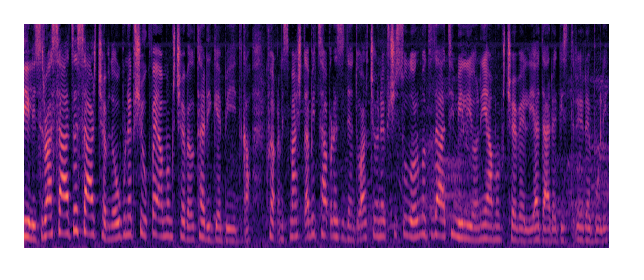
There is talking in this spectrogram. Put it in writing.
დილის 8 საათზე საარჩევნო უბნებში უკვე ამომრჩეველთა რიგები იდგა. ქვეყნის მასშტაბით საპრეზიდენტო არჩევნებში სულ 50 მილიონი ამომრჩეველია დარეგისტრირებული.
